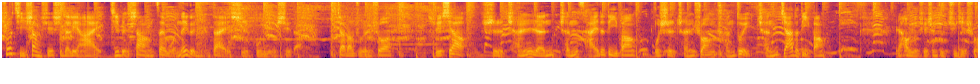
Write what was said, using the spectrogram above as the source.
说起上学时的恋爱，基本上在我那个年代是不允许的。教导主任说，学校是成人成才的地方，不是成双成对成家的地方。然后有学生就曲解说，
